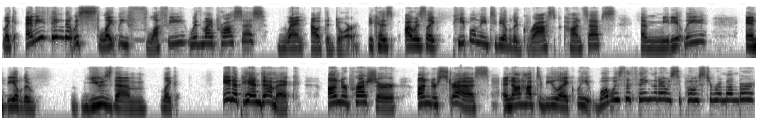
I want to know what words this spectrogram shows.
Like anything that was slightly fluffy with my process went out the door because I was like, people need to be able to grasp concepts immediately and be able to use them like in a pandemic under pressure under stress and not have to be like, wait, what was the thing that I was supposed to remember?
